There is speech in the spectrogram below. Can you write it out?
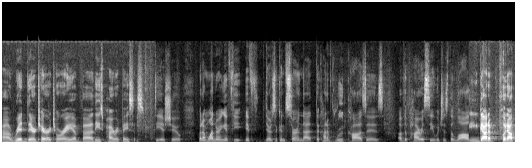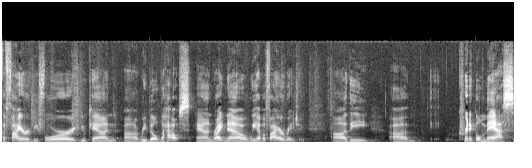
uh, rid their territory of uh, these pirate bases. the issue. But I'm wondering if you, if there's a concern that the kind of root causes of the piracy, which is the law. You got to put out the fire before you can uh, rebuild the house. And right now, we have a fire raging. Uh, the um, critical mass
